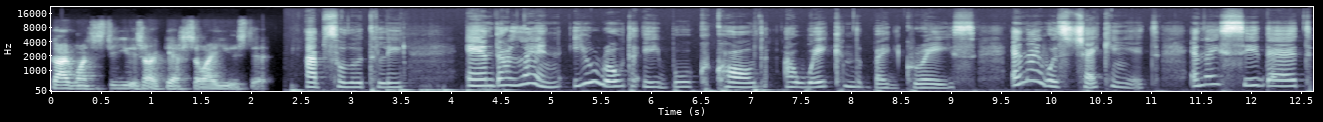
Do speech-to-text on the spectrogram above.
God wants us to use our gift. So I used it. Absolutely. And Darlene, you wrote a book called Awakened by Grace, and I was checking it, and I see that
